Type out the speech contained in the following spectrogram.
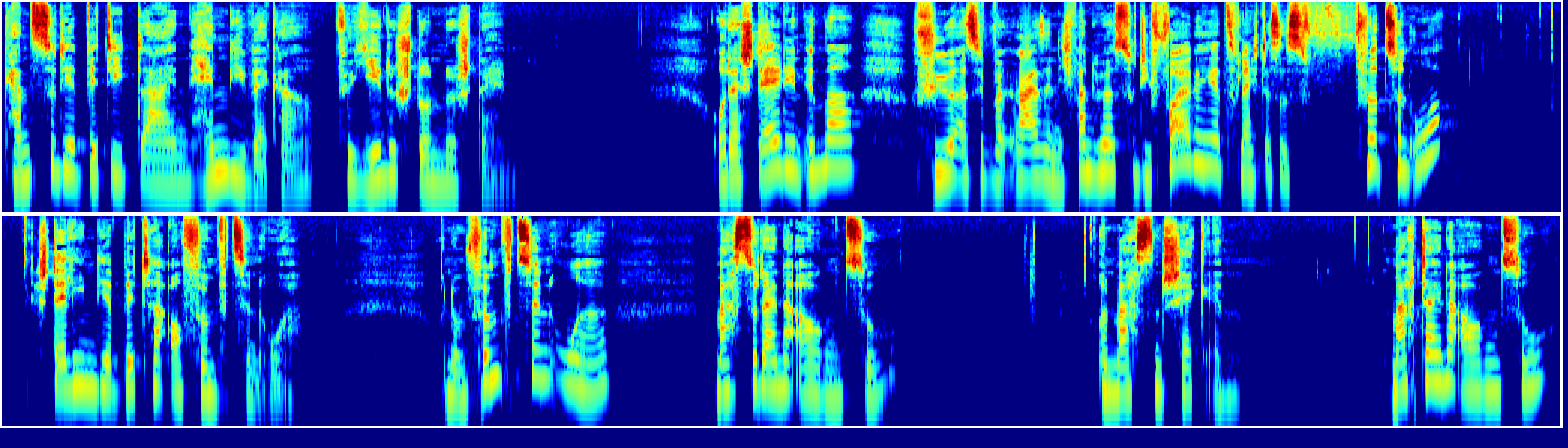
Kannst du dir bitte deinen Handywecker für jede Stunde stellen? Oder stell den immer für, also ich weiß nicht, wann hörst du die Folge jetzt? Vielleicht ist es 14 Uhr? Stell ihn dir bitte auf 15 Uhr. Und um 15 Uhr machst du deine Augen zu und machst ein Check-in. Mach deine Augen zu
